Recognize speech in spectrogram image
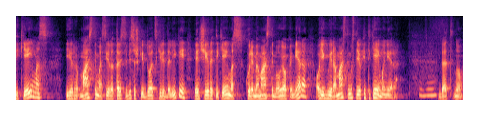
tikėjimas ir mąstymas yra tarsi visiškai du atskiri dalykai ir čia yra tikėjimas, kuriame mąstymo jokio nėra, o jeigu yra mąstymas, tai jokio tikėjimo nėra. Mhm. Bet, nu,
